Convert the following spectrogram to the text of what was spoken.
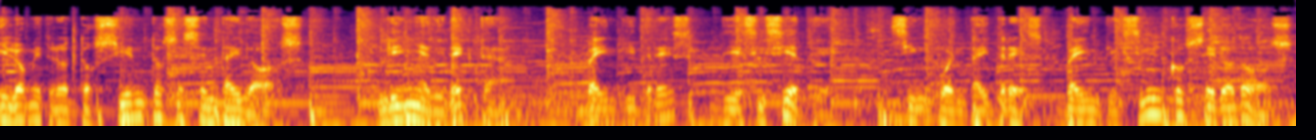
kilómetro 262. Línea directa 23 17 53 2502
